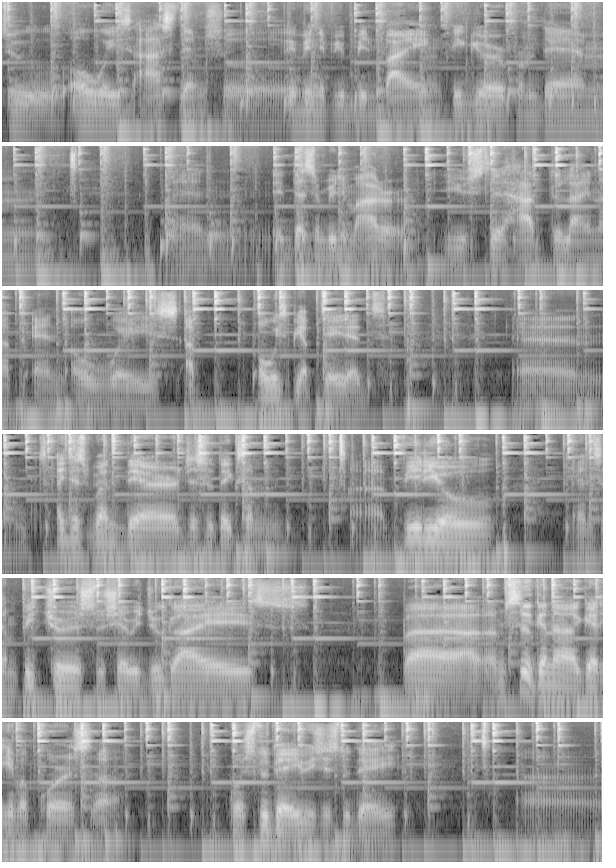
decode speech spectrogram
to always ask them so even if you've been buying figure from them doesn't really matter. You still have to line up and always up, always be updated. And i just went there just to take some uh, video and some pictures to share with you guys. But i'm still gonna get him of course uh, of course today which is today. Uh,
